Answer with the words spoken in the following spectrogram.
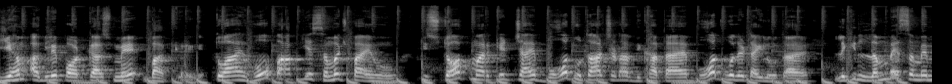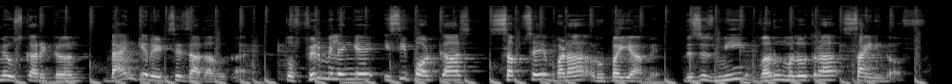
ये हम अगले पॉडकास्ट में बात करेंगे। तो आई होप आप ये समझ पाए हो कि स्टॉक मार्केट चाहे बहुत उतार चढ़ाव दिखाता है, बहुत वोलेटाइल होता है, लेकिन लंबे समय में उसका रिटर्न बैंक के रेट से ज़्यादा होता है। तो फिर मिलेंगे इसी पॉडकास्ट सबसे बड़ा रुपया में। This is me Varun Malhotra signing off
